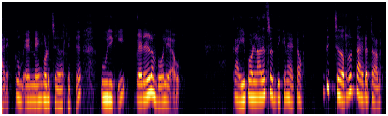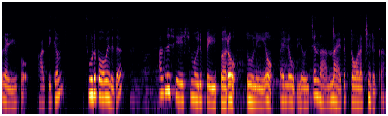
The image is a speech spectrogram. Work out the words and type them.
അരക്കും എണ്ണയും കൂടെ ചേർന്നിട്ട് ഉരുക്കി വെള്ളം പോലെയാവും കൈ പൊള്ളാതെ ശ്രദ്ധിക്കണം കേട്ടോ. ഇത് ചെറുതായിട്ട് തണുത്ത് കഴിയുമ്പോൾ അധികം ചൂട് പോവരുത്. അതിനുശേഷം ഒരു പേപ്പറോ തുണിയോ എല്ലാം ഉപയോഗിച്ച് നന്നായിട്ട് തുടച്ചെടുക്കുക.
